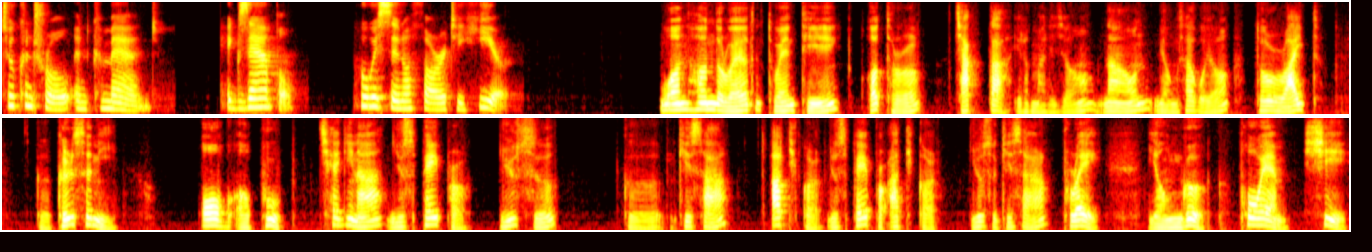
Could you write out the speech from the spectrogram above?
to control and command. Example. Who is in authority here? 120 author 작가 이런 말이죠. noun 명사고요. to write 그 글쓴이 of a book 책이나 newspaper 뉴스 그 기사 article newspaper article 뉴스 기사 play 연극 poem 시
